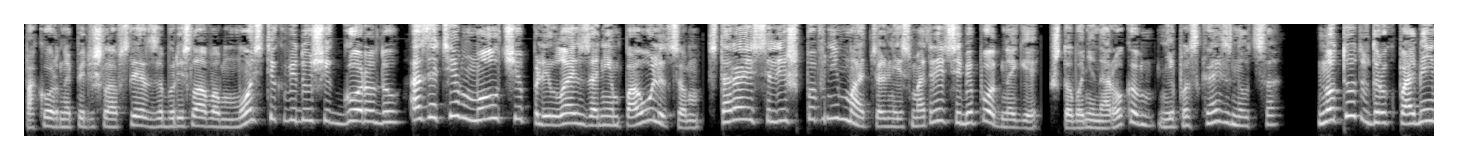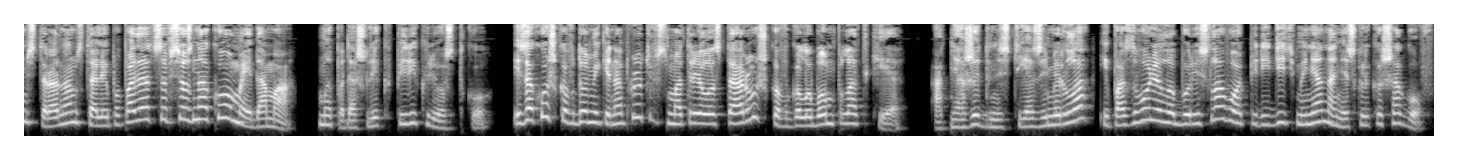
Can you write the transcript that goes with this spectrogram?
Покорно перешла вслед за Бориславом мостик, ведущий к городу, а затем молча плелась за ним по улицам, стараясь лишь повнимательнее смотреть себе под ноги, чтобы ненароком не поскользнуться. Но тут вдруг по обеим сторонам стали попадаться все знакомые дома. Мы подошли к перекрестку. Из окошка в домике напротив смотрела старушка в голубом платке. От неожиданности я замерла и позволила Бориславу опередить меня на несколько шагов.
